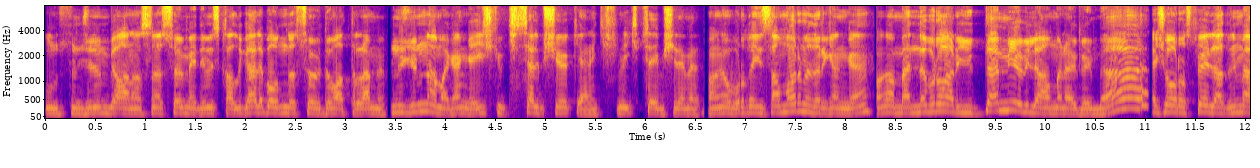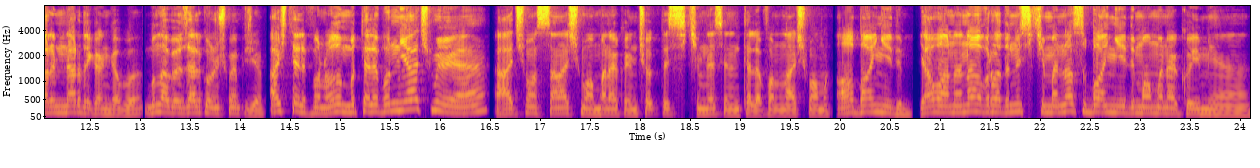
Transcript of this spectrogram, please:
Oğlum sunucunun bir anasına sövmediğimiz kaldı. Galiba onu da sövdüm hatırlamıyorum. Sunucunun ama kanka hiç kişisel bir şey yok yani. Kimse kimseye bir şey demedim. Kanka burada insan var mıdır kanka? Kanka bende buralar yüklenmiyor bile amına koyayım. Ha? E orospu evladının bir arayayım nerede kanka bu? Bununla bir özel konuşma yapacağım. Aç telefonu oğlum. Bu telefonu niye açmıyor ya? açmazsan açma amına koyayım. Çok da sikimle senin telefonunu açmama. Aa ban yedim. Ya ananı avradını sikim ben nasıl ban yedim amına koyayım ya.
